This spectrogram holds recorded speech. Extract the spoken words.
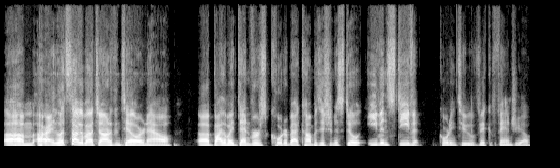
Um, all right, let's talk about Jonathan Taylor now. Uh, by the way, Denver's quarterback competition is still even Steven, according to Vic Fangio.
